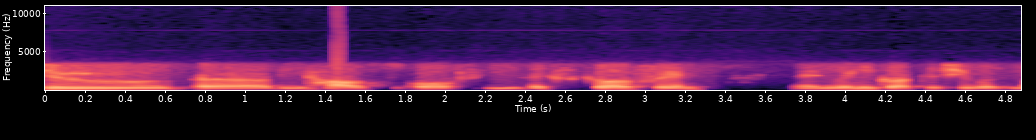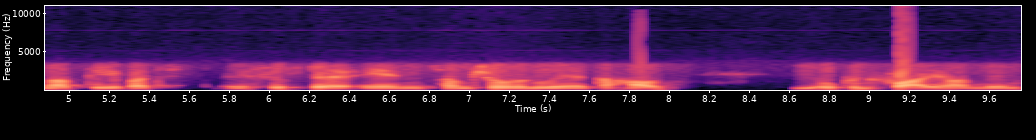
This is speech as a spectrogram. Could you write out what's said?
to uh, the house of his ex-girlfriend, and when he got there, she was not there, but a sister and some children were at the house. He opened fire on them,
